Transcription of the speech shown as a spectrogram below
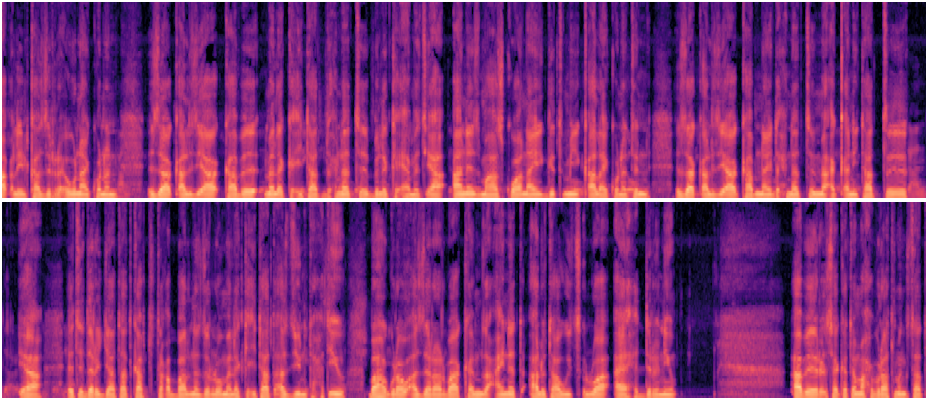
ኣቕሊልካ ዝረአ እውን ኣይኮነን እዛ ቃል እዚኣ ካብ መለክዒታት ድሕነት ብልክዕ እያ መፅኣ ኣነ ዝመሃዝኳ ናይ ግጥሚ ቃል ኣይኮነትን እዛ ቃል እዚኣ ካብ ናይ ድሕነት መዐቀኒታት እያ እቲ ደረጃታት ካብቲ ተቐባልነት ዘለዎ መለክዒታት ኣዝዩ ንታሕቲ እዩ ብኣህጉራዊ ኣዘራርባ ከምዚ ዓይነት ኣሉታዊ ጽልዋ ኣየሕድርን እዩ። ኣብ ርእሰ ከተማ ሕቡራት መንግስታት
